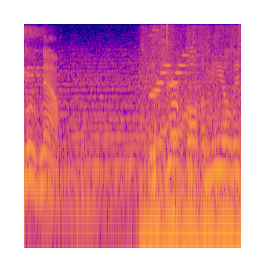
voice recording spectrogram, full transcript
move now. It's your fault Emil is...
